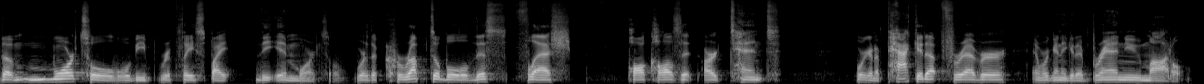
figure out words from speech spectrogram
the mortal will be replaced by the immortal, where the corruptible, this flesh, Paul calls it our tent, we're going to pack it up forever and we're going to get a brand new model.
